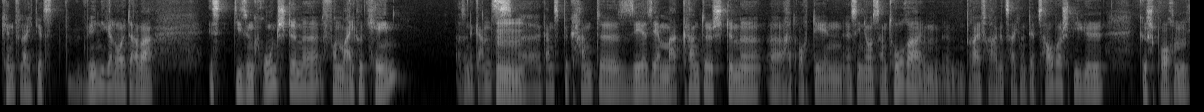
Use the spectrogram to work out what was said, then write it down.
kennen vielleicht jetzt weniger Leute, aber ist die Synchronstimme von Michael Caine. Also eine ganz, Mhm. äh, ganz bekannte, sehr, sehr markante Stimme, äh, hat auch den äh, Signor Santora im, im Drei Fragezeichen und der Zauberspiegel gesprochen.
